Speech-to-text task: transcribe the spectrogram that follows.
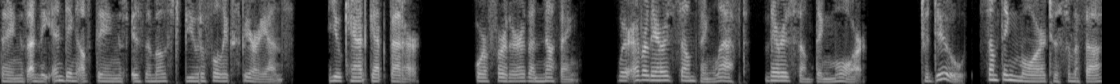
things, and the ending of things is the most beautiful experience. You can't get better or further than nothing. Wherever there is something left, there is something more to do, something more to samatha,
